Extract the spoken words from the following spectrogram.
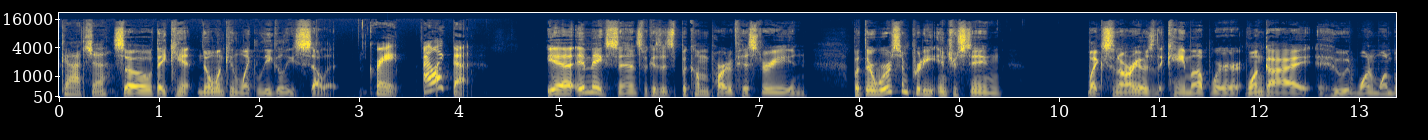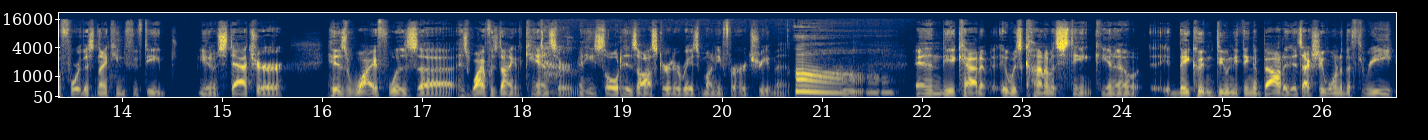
Gotcha. So they can't. No one can like legally sell it. Great. I like that. Yeah, it makes sense because it's become part of history and but there were some pretty interesting like scenarios that came up where one guy who had won one before this 1950, you know, stature, his wife was uh his wife was dying of cancer and he sold his Oscar to raise money for her treatment. Oh, And the academy it was kind of a stink, you know. They couldn't do anything about it. It's actually one of the three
